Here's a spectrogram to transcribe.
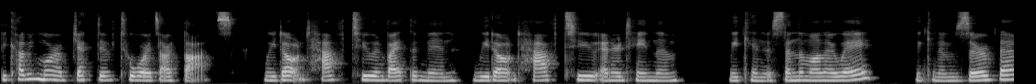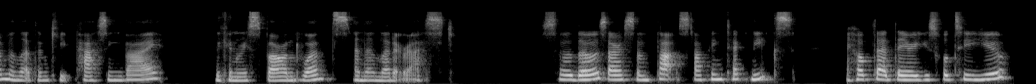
becoming more objective towards our thoughts. We don't have to invite them in, we don't have to entertain them. We can just send them on their way. We can observe them and let them keep passing by. We can respond once and then let it rest. So, those are some thought stopping techniques. I hope that they are useful to you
